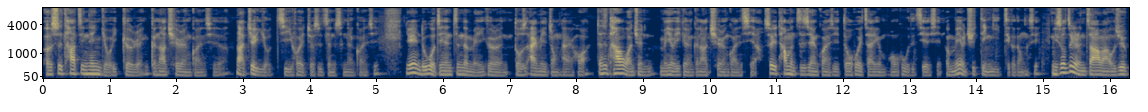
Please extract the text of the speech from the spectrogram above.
而是他今天有一个人跟他确认关系了，那就有机会就是真实的关系。因为如果今天真的每一个人都是暧昧状态的话，但是他完全没有一个人跟他确认关系啊，所以他们之间的关系都会在一个模糊的界限，而没有去定义这个东西。你说这个人渣吗？我觉得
